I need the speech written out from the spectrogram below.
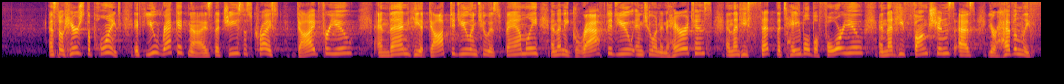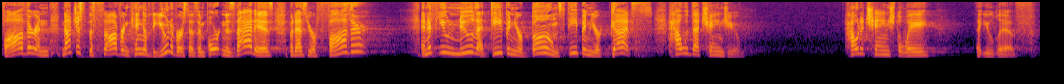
And so here's the point. If you recognize that Jesus Christ died for you, and then he adopted you into his family, and then he grafted you into an inheritance, and then he set the table before you, and that he functions as your heavenly father, and not just the sovereign king of the universe, as important as that is, but as your father. And if you knew that deep in your bones, deep in your guts, how would that change you? How would it change the way that you live.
